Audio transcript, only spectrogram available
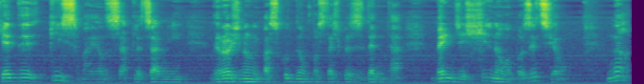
Kiedy PiS, mając za plecami groźną i paskudną postać prezydenta, będzie silną opozycją, no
